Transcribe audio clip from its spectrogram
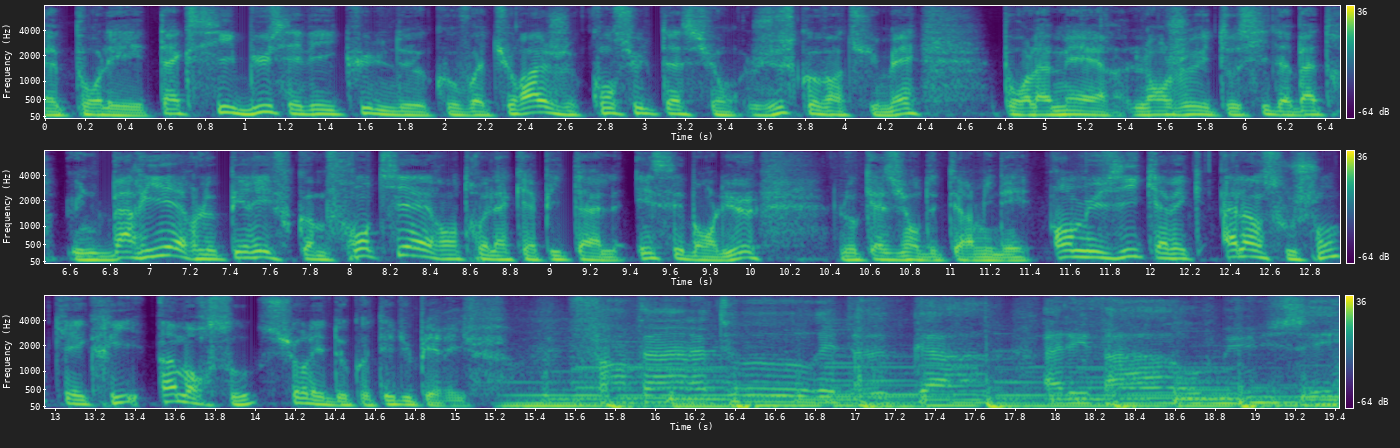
euh, pour les taxis, bus et véhicules de covoiturage. Consultation jusqu'au 28 mai. Pour la mer, l'enjeu est aussi d'abattre une barrière, le périph' comme frontière entre la capitale et ses banlieues. L'occasion de terminer en musique avec Alain Souchon qui a écrit un morceau sur les deux côtés du périph'. Fantin, la tour et deux gars, allez va au musée.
